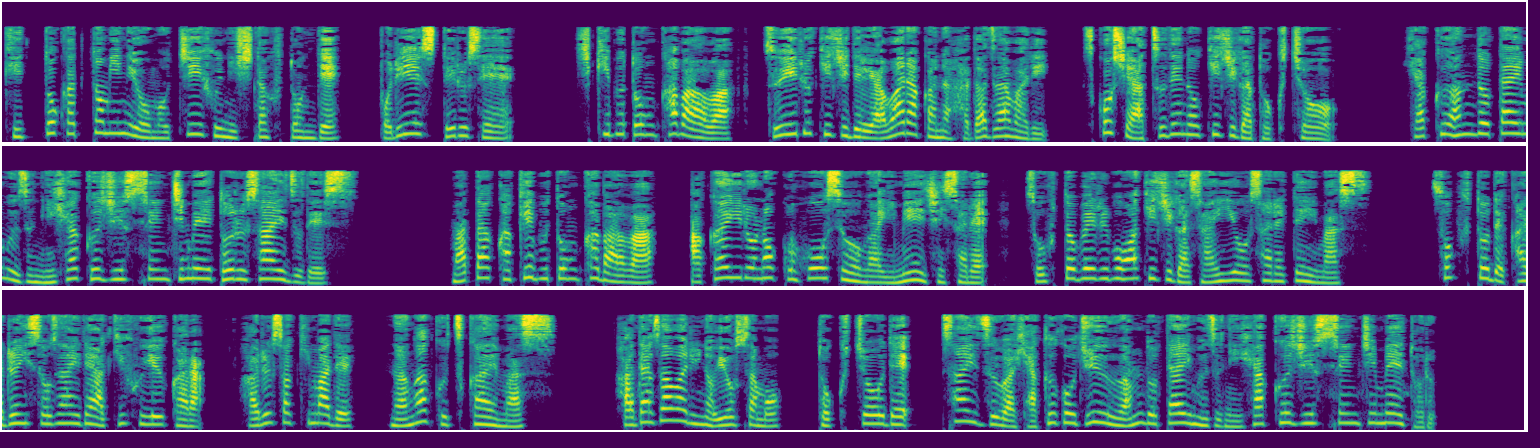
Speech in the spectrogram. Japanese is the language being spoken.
キットカットミニをモチーフにした布団で、ポリエステル製。敷布団カバーはツイル生地で柔らかな肌触り、少し厚手の生地が特徴。100 times 210センチメートルサイズです。また掛け布団カバーは赤色の個包装がイメージされ、ソフトベルボア生地が採用されています。ソフトで軽い素材で秋冬から春先まで長く使えます。肌触りの良さも特徴で、サイズは 150 times 210センチメートル。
